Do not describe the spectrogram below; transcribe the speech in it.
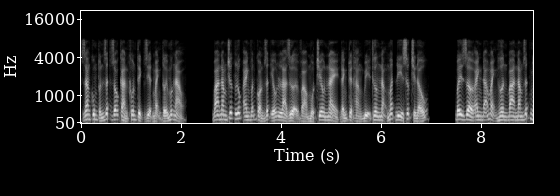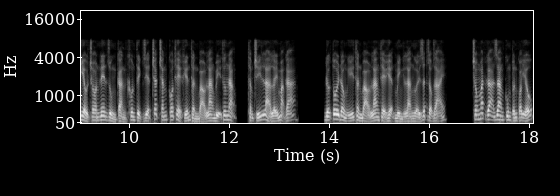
Giang cung tuấn rất rõ càn khôn tịch diệt mạnh tới mức nào. Ba năm trước lúc anh vẫn còn rất yếu là dựa vào một chiêu này đánh tuyệt hàng bị thương nặng mất đi sức chiến đấu. Bây giờ anh đã mạnh hơn ba năm rất nhiều cho nên dùng càn khôn tịch diệt chắc chắn có thể khiến thần bảo lang bị thương nặng, thậm chí là lấy mạng gã. Được tôi đồng ý thần bảo lang thể hiện mình là người rất rộng rãi trong mắt gã giang cung tuấn quá yếu,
